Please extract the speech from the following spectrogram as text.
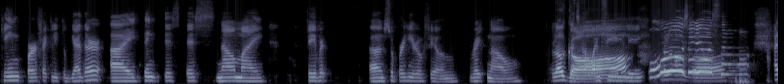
came perfectly together. I think this is now my favorite um, superhero film right now. Logo. That's how I'm feeling. Oh, Talaga? seryoso. I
